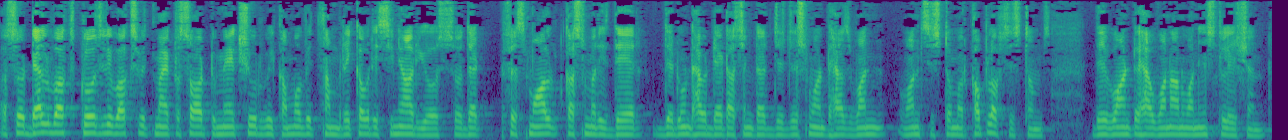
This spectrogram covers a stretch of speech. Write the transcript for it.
Uh, so Dell works closely works with Microsoft to make sure we come up with some recovery scenarios so that if a small customer is there, they don't have a data center, they just want to have one one system or couple of systems, they want to have one-on-one installation.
